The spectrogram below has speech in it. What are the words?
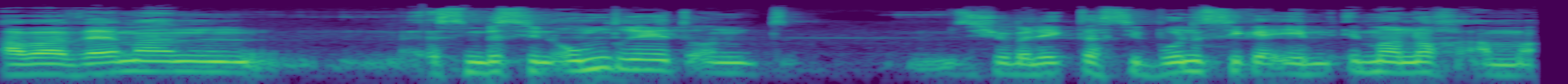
Aber wenn man es ein bisschen umdreht und sich überlegt, dass die Bundesliga eben immer noch am,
